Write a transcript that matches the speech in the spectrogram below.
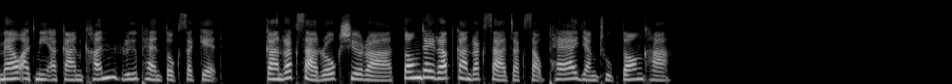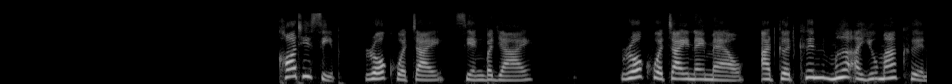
แมวอาจมีอาการคันหรือแผ่นตกสะเก็ด การรักษาโรคเชื้อราต้องได้รับการรักษาจากสัตวแพทย์อย่างถูกต้องค่ะข้อที่ 10 โรคหัวใจ เสียงบรรยาย โรคหัวใจในแมวอาจเกิดขึ้นเมื่ออายุมากขึ้น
